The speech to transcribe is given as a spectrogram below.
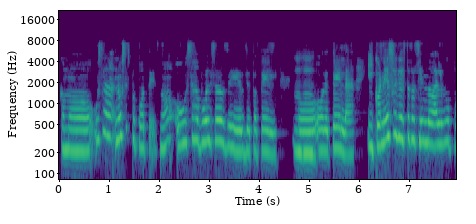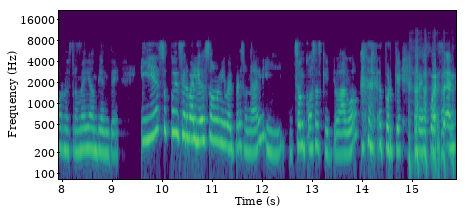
como usa, no uses popotes, ¿no? O usa bolsas de, de papel mm. o, o de tela y con eso ya estás haciendo algo por nuestro medio ambiente. Y eso puede ser valioso a un nivel personal y son cosas que yo hago porque refuerzan,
